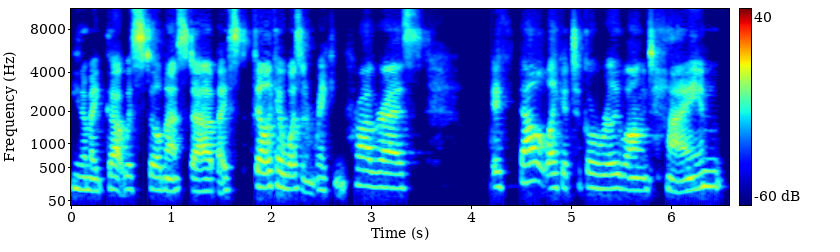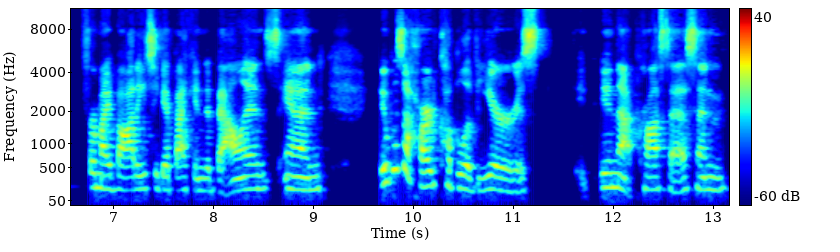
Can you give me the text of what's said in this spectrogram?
You know, my gut was still messed up. I felt like I wasn't making progress. It felt like it took a really long time for my body to get back into balance. And it was a hard couple of years in that process. And,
